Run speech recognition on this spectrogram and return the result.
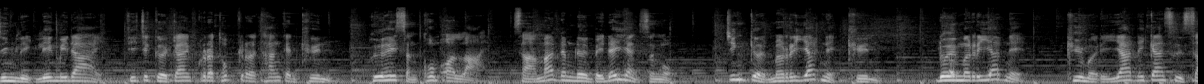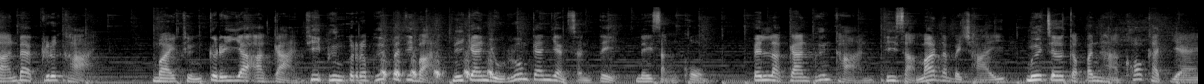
จึงหลีกเลี่ยงไม่ได้ ที่จะเกิดการกระทบกระทั่งกันขึ้น เพื่อให้สังคมออนไลน์ สามารถดำเนินไปได้อย่างสงบ จึงเกิดมารยาทเน็ตขึ้น โดยมารยาทเน็ตคือมารยาทในการสื่อสารแบบเครือข่าย หมายถึงกริยาอาการที่พึงประพฤติปฏิบัติ ในการอยู่ร่วมกันอย่างสันติในสังคม เป็นหลักการพื้นฐานที่สามารถนำไปใช้ เมื่อเจอกับปัญหาข้อขัดแย้ง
